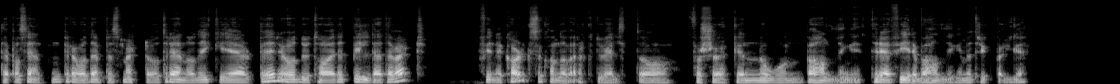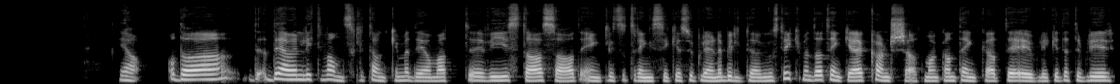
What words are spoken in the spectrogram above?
til pasienten, prøver å dempe smerte og trene og det ikke hjelper, og du tar et bilde etter hvert, finner kalk, så kan det være aktuelt å forsøke noen behandlinger, tre-fire behandlinger med trykkbølge. Ja, og da Det er jo en litt vanskelig tanke med det om at eh, vi i stad sa at egentlig så trengs ikke supplerende bildediagnostikk, men da tenker jeg kanskje at man kan tenke at det øyeblikket dette blir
